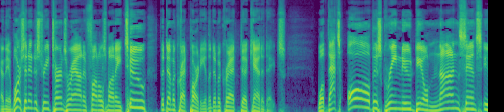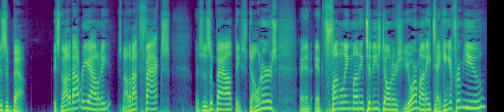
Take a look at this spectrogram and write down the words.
and the abortion industry turns around and funnels money to the Democrat Party and the Democrat uh, candidates. Well, that's all this Green New Deal nonsense is about. It's not about reality. It's not about facts. This is about these donors and, and funneling money to these donors, your money, taking it from you,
